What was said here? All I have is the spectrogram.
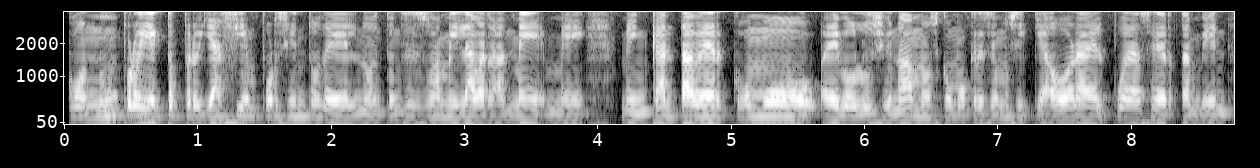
con un proyecto pero ya 100% de él, ¿no? Entonces eso a mí la verdad me, me, me encanta ver cómo evolucionamos, cómo crecemos y que ahora él pueda ser también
